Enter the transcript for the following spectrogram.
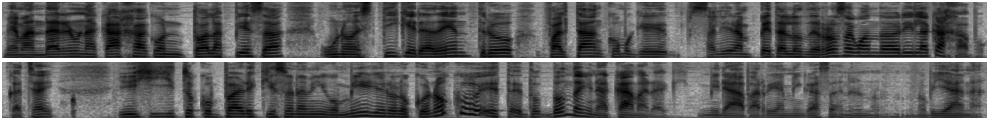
Me mandaron una caja con todas las piezas, unos stickers adentro, faltaban como que salieran pétalos de rosa cuando abrí la caja, pues, ¿cachai? Y dije, ¿y estos compadres que son amigos míos? Yo no los conozco. Este, ¿Dónde hay una cámara aquí? Para arriba en mi casa, no, no, no pillaba nada.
